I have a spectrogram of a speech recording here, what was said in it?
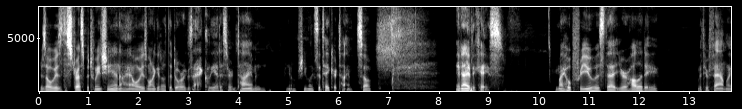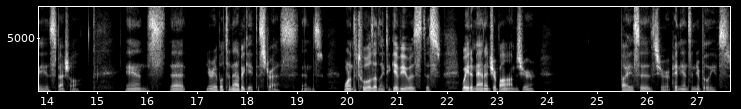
there's always the stress between she and I. I always want to get out the door exactly at a certain time and you know she likes to take her time. So in either case, my hope for you is that your holiday with your family is special and that you're able to navigate the stress. And one of the tools I'd like to give you is this way to manage your BOBs, your biases, your opinions, and your beliefs.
